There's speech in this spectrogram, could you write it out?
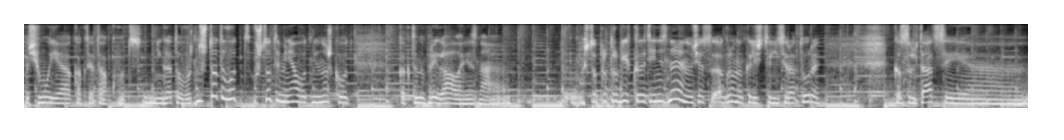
Почему я как-то так вот не готова? Ну, что-то вот, что-то меня вот немножко вот как-то напрягало, не знаю. Что про других сказать я не знаю, но сейчас огромное количество литературы, консультаций. Э,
